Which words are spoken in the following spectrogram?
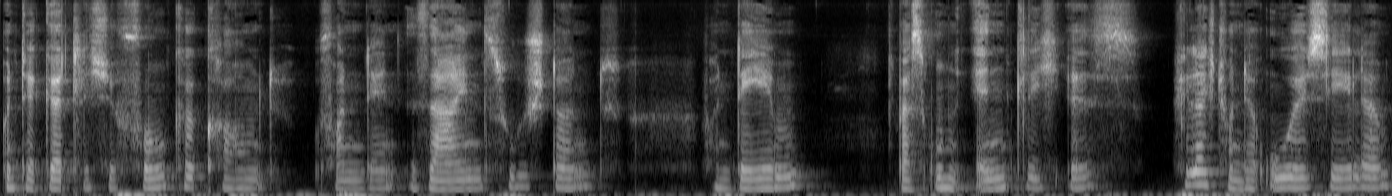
und der göttliche Funke kommt von dem Seinzustand, von dem, was unendlich ist, vielleicht von der Urseele.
